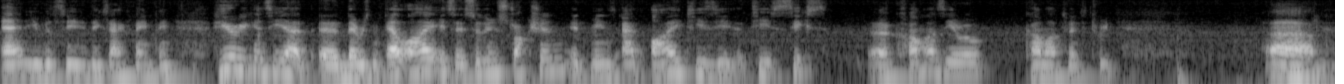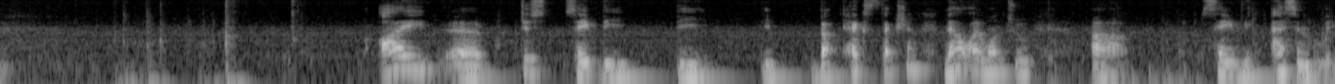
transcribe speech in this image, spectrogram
and you will see the exact same thing here you can see that uh, there is an li, it's a pseudo instruction. It means add i t, z, t6 uh, comma 0 comma 23. Um, I uh, just saved the the the the text section. Now I want to uh, save the assembly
